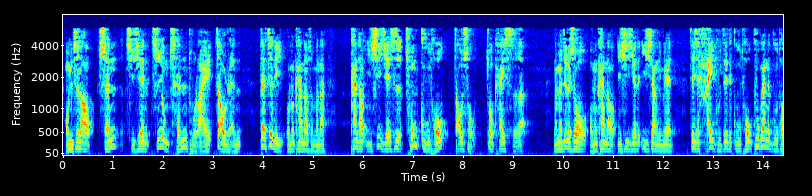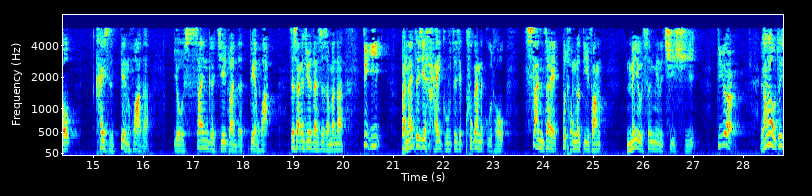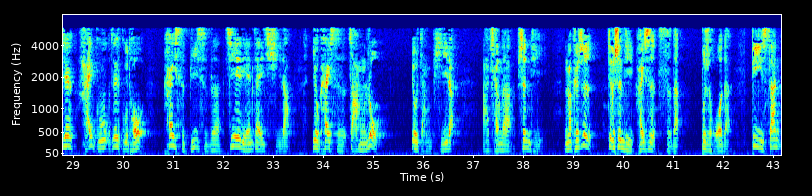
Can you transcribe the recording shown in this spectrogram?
我们知道神起先是用尘土来造人，在这里我们看到什么呢？看到以西结是从骨头着手做开始的。那么这个时候，我们看到以西结的意象里面，这些骸骨、这些骨头、枯干的骨头开始变化的，有三个阶段的变化。这三个阶段是什么呢？第一，本来这些骸骨、这些枯干的骨头散在不同的地方，没有生命的气息。第二，然后这些骸骨、这些骨头开始彼此的接连在一起了，又开始长肉，又长皮了，啊，成了身体。那么可是。这个身体还是死的，不是活的。第三，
